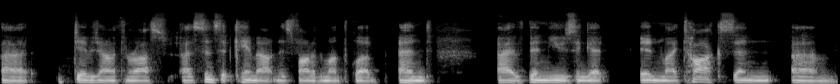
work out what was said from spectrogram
uh, David Jonathan Ross uh, since it came out in his Font of the Month Club, and I've been using it in my talks and um,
